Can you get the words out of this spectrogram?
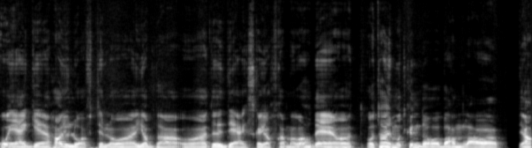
og jeg eh, har jo lov til å jobbe, og det er det jeg skal gjøre fremover. Det er å, å ta imot kunder og behandle og, ja,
